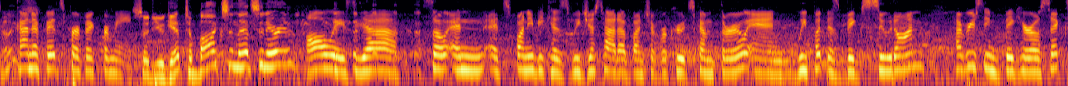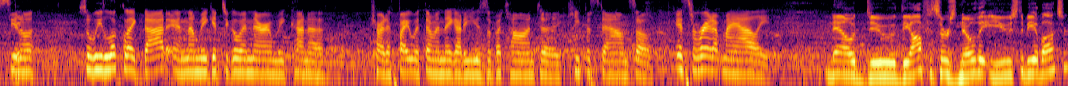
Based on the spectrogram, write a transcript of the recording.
Nice. Kind of fits perfect for me. So do you get to box in that scenario? Always, yeah. so and it's funny because we just had a bunch of recruits come through and we put this big suit on. Have you seen Big Hero 6? You yep. know, so we look like that and then we get to go in there and we kind of try to fight with them and they got to use a baton to keep us down. So it's right up my alley. Now, do the officers know that you used to be a boxer?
